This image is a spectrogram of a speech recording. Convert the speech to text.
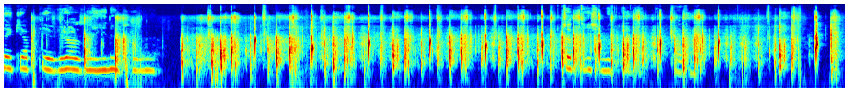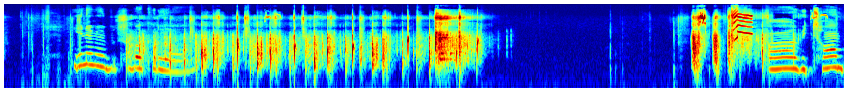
Bir steak yap diye birazdan yine var. Çok değişmiş Yine mi şu bakır ya? Abi tam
